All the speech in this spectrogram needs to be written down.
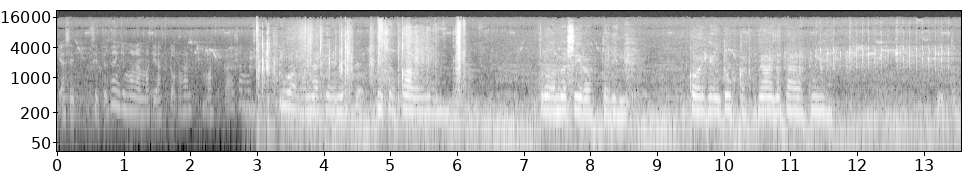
ja sitten sit jotenkin molemmat jatkoi vähän matkaansa. Mutta Tuolla näkee iso kallio. Luona sirotteli ne koirien tuhkat, me aina täällä kuulemme. Mä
